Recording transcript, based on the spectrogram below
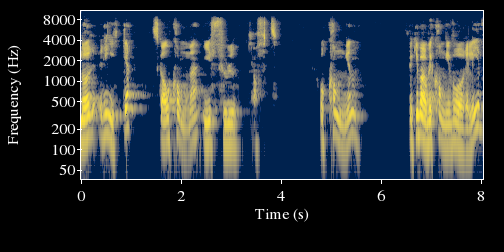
når riket skal komme i full kraft. Og kongen skal ikke bare bli konge i våre liv,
